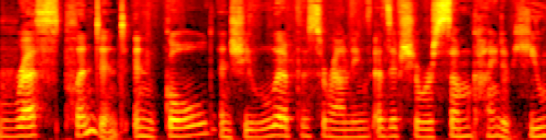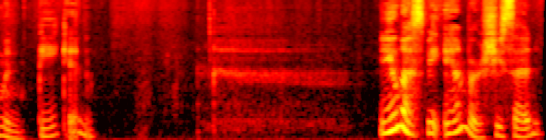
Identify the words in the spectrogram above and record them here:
resplendent in gold and she lit up the surroundings as if she were some kind of human beacon. You must be Amber, she said,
